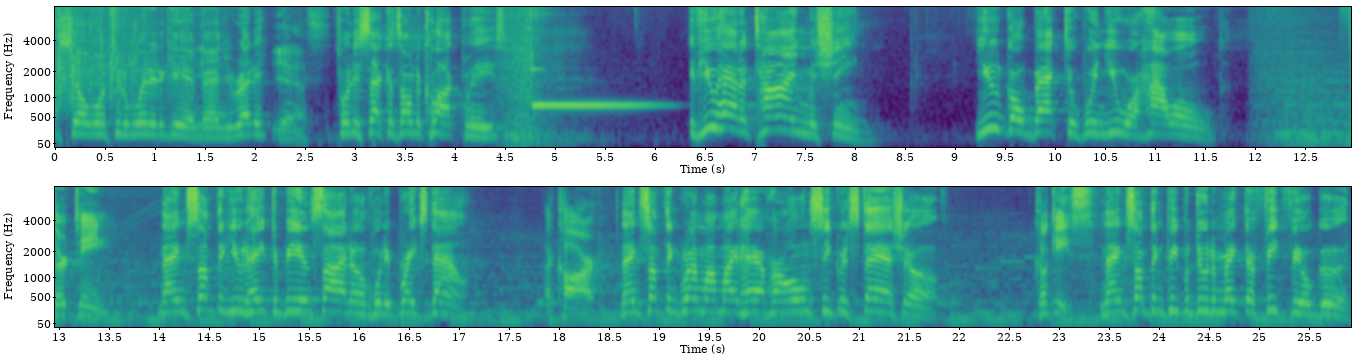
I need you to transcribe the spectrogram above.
I sure want you to win it again, man. You ready? Yes. 20 seconds on the clock, please. If you had a time machine, you'd go back to when you were how old? 13. Name something you'd hate to be inside of when it breaks down. A car. Name something grandma might have her own secret stash of. Cookies. Name something people do to make their feet feel good.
